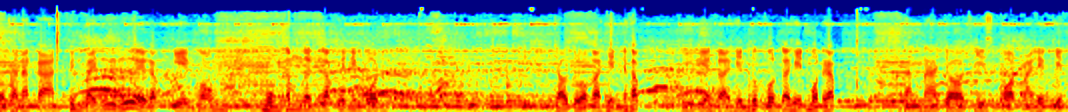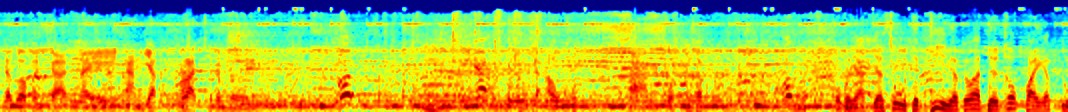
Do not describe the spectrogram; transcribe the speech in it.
สถานการณ์ขึ้นไปเรื่อยๆครับเกมของมุมน้ำเงินครับเพชรนิพนธ์เจ้าตัวก็เห็นนะครับที่เลี้ยงก็เห็นทุกคนก็เห็นหมดครับทั้งหน้าจอทีสปอร์ตหมายเลขเจ็ดแล้วก็บรรยากาศในอ่างยักษ์ราชดำเนินจะเอาทางกดนะครับผมพยายามจะสู้เต็มที่ครับแต่ว่าเดินเข้าไปครับดู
